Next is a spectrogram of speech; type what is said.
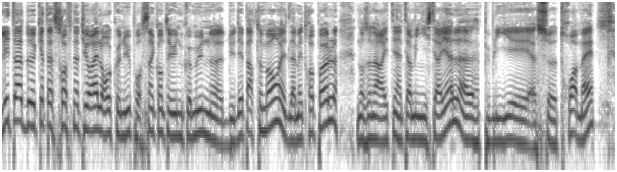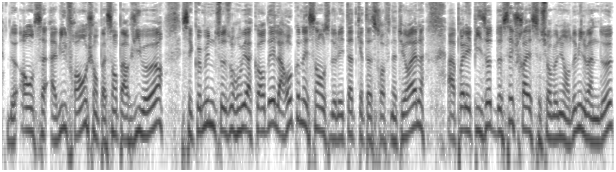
L'état de catastrophe naturelle reconnu pour 51 communes du département et de la métropole dans un arrêté interministériel euh, publié ce 3 mai de Anse à Villefranche en passant par Givors. Ces communes se sont vues accorder la reconnaissance de l'état de catastrophe naturelle après l'épisode de sécheresse survenu en 2022.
